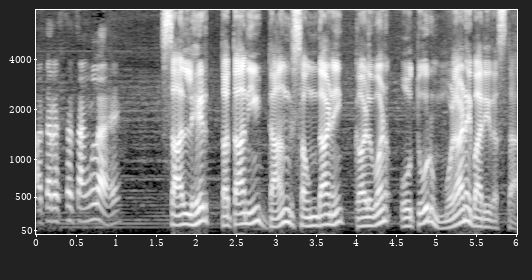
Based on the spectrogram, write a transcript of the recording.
आता रस्ता चांगला आहे. साल्हेर ततानी डांग सौंदाणे कळवण ओतूर मुळाणेबारी रस्ता.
